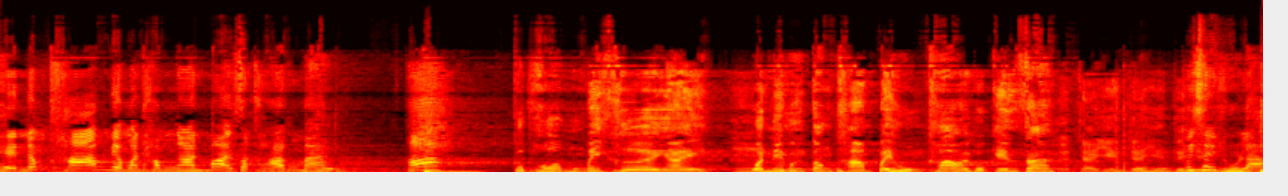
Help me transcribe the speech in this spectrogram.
เห็นน้ำค้างเนี่ยมันทำงานบ้านสักครั้งไหมฮะ ก็เพราะมึงไม่เคยไงวันนี้มึงต้องทำไปหุงข้าวให้กูกินซะ ใจเย็นใจเย็นใจไม่เย็ใช่น ธุระ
